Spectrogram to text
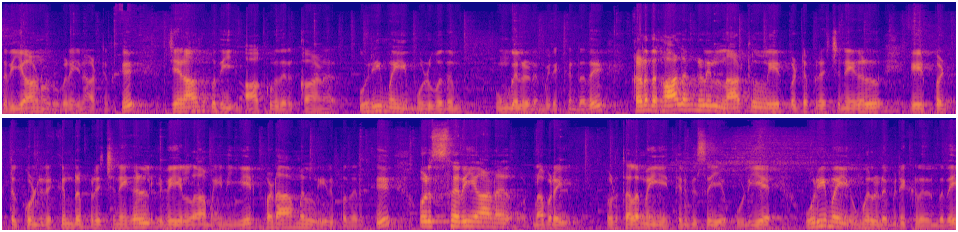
சரியான ஒருவரை நாட்டிற்கு ஜனாதிபதி ஆக்குவதற்கான உரிமை முழுவதும் உங்களிடம் இருக்கின்றது. கடந்த காலங்களில் நாட்டில் ஏற்பட்ட பிரச்சனைகள் ஏற்பட்டு கொண்டிருக்கின்ற பிரச்சனைகள் இவையெல்லாம் இனி ஏற்படாமல் இருப்பதற்கு ஒரு சரியான நபரை ஒரு தலைமையை தெரிவு செய்யக்கூடிய உரிமை உங்களிடம் இருக்கிறது என்பதை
